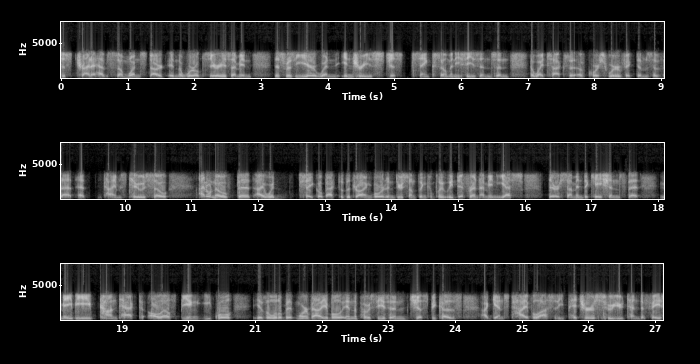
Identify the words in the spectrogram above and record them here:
just try to have someone start in the World Series I mean, this was a year when injuries just sank so many seasons, and the White Sox, uh, of course, were victims of that at times too. So I don't know that I would say go back to the drawing board and do something completely different? I mean, yes, there are some indications that maybe contact, all else being equal, is a little bit more valuable in the postseason just because against high velocity pitchers who you tend to face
